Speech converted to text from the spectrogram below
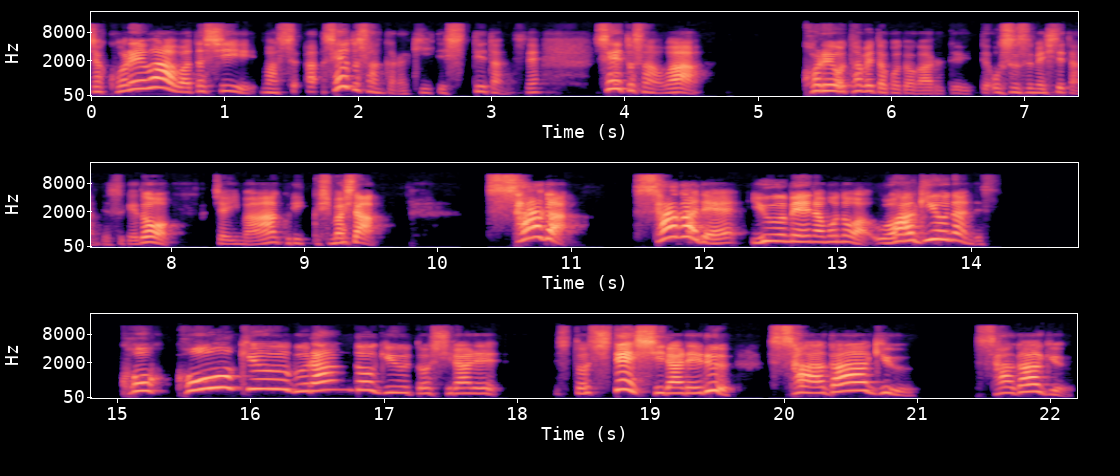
じゃあこれは私、まあ、生徒さんから聞いて知ってたんですね。生徒さんはこれを食べたことがあると言っておすすめしてたんですけど、じゃあ今クリックしました。佐賀。佐賀で有名なものは和牛なんです。高級ブランド牛と知られ、として知られる佐賀牛。佐賀牛。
